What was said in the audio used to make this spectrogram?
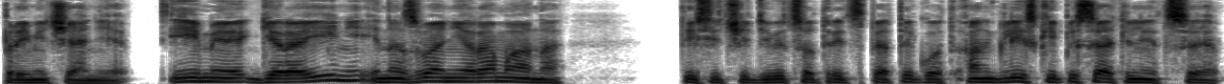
Примечание. Имя героини и название романа. 1935 год. Английской писательницы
